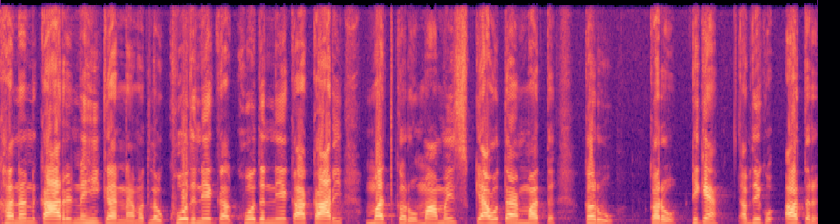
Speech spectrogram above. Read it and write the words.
खनन कार्य नहीं करना मतलब खोदने का खोदने का कार्य मत करो। मामिस क्या होता है? मत करो करो, ठीक है? अब देखो, अत्र,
